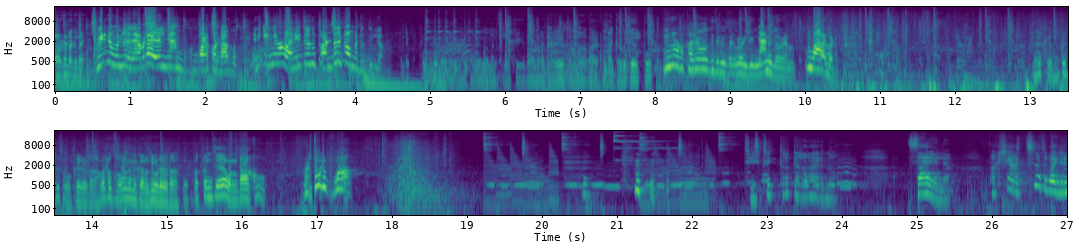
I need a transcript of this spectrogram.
വഴക്കുണ്ടാക്കുന്നേ വീടിന് മുന്നിൽ എവിടെ ആയാലും ഞാൻ വഴക്കുണ്ടാക്കും. എനിക്ക് ഇങ്ങനെയുള്ള അനീതി ഒന്നും കണ്ടു നിൽക്കാൻ പറ്റത്തില്ല. നമ്മുടെ കരയത്തുള്ളത് വഴക്കുണ്ടാക്കരുത് കയറിപ്പോ നിങ്ങളോട് കരവോക്കത്തിന് വെള്ളം ഒഴിക്കും ഞാനെന്തോ വേണം. ഒന്ന് മാറി കേട്ടോ നിനക്ക് എന്തിന്റെ തോക്കേടാ അവളുടെ തോന്നൽ നിനക്ക് അറിഞ്ഞുകൂടാ മുപ്പത്തഞ്ചേ ഉണ്ടാക്കൂ. എടുത്തോണ്ട് പോടാ. ചേച്ചി ഇത്ര ടെററായിരുന്നു സാരമില്ല. പക്ഷെ അച്ഛനത് ഭയങ്കര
